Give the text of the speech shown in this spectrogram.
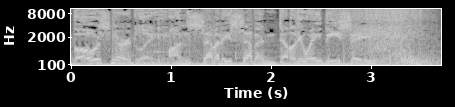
Bo Snerdley, on 77 WABC.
